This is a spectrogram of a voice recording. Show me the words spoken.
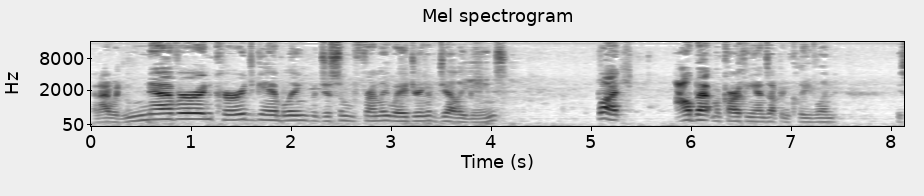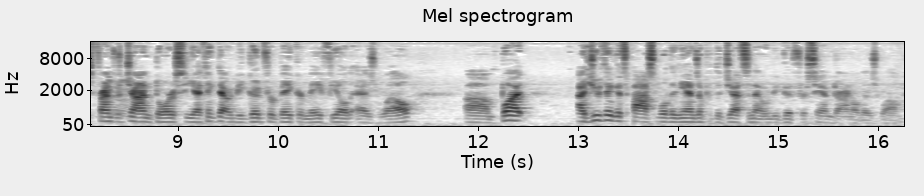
and I would never encourage gambling, but just some friendly wagering of jelly beans. But I'll bet McCarthy ends up in Cleveland. He's friends with John Dorsey. I think that would be good for Baker Mayfield as well. Um, but I do think it's possible that he ends up with the Jets, and that would be good for Sam Darnold as well.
